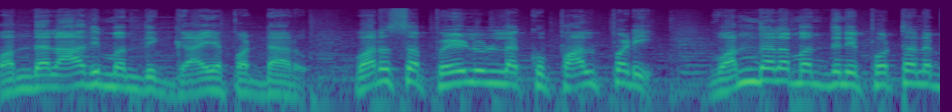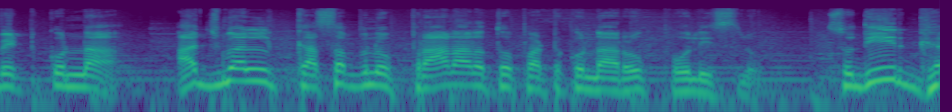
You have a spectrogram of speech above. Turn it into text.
వందలాది మంది గాయపడ్డారు. వరుస పేలుళ్ళకు పాల్పడి వందల మందిని పొట్టనబెట్టుకున్న అజ్మల్ కసబ్ను ప్రాణాలతో పట్టుకున్నారు పోలీసులు. సుదీర్ఘ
